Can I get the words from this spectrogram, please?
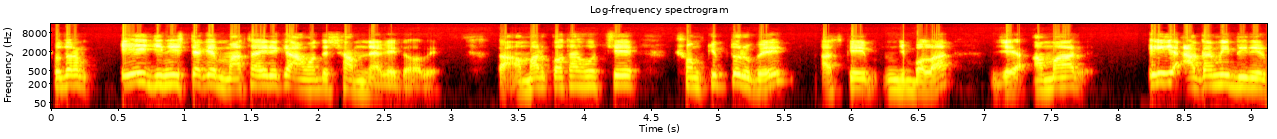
সুতরাং এই জিনিসটাকে মাথায় রেখে আমাদের সামনে আগাইতে হবে। তা আমার কথা হচ্ছে সংক্ষিপ্ত রূপে আজকে বলা যে আমার এই আগামী দিনের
